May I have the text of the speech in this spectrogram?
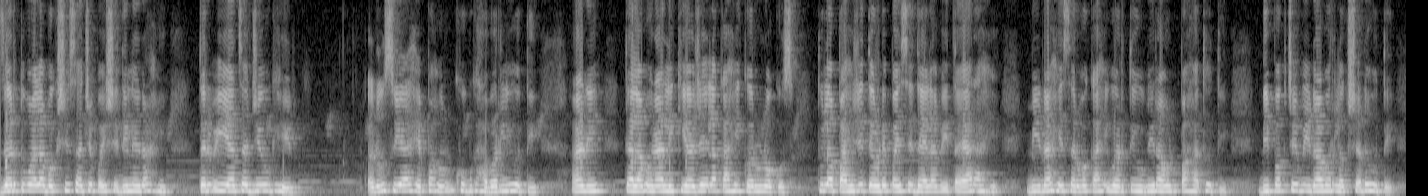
जर तुम्हाला बक्षिसाचे पैसे दिले नाही तर मी याचा जीव घेईन. अनुसुया हे पाहून खूप घाबरली होती आणि त्याला म्हणाली की अजयला काही करू नकोस. तुला पाहिजे तेवढे पैसे द्यायला मी तयार आहे. मीना हे सर्व काही वरती उभी राहून पाहत होती. दीपकचे मीनावर लक्ष नव्हते.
